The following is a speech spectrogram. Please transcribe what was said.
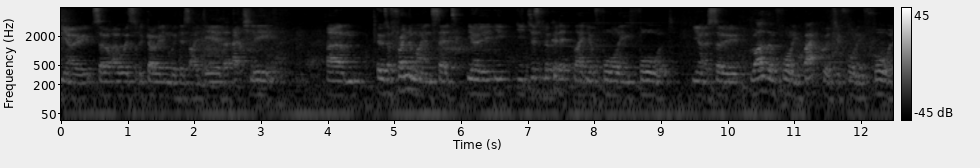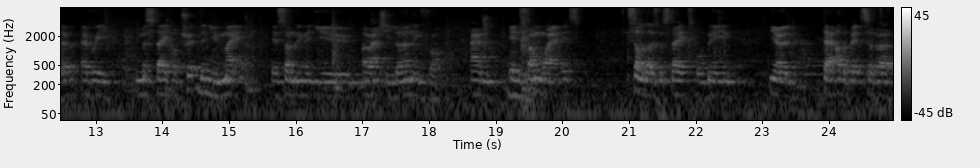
you know, so I always sort of go in with this idea that actually, um, it was a friend of mine said, you know, you, you just look at it like you're falling forward. You know, so rather than falling backwards, you're falling forward. Every, every mistake or trip that you make is something that you are actually learning from. And in some way, it's some of those mistakes will mean, you know, there are other bits of a,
